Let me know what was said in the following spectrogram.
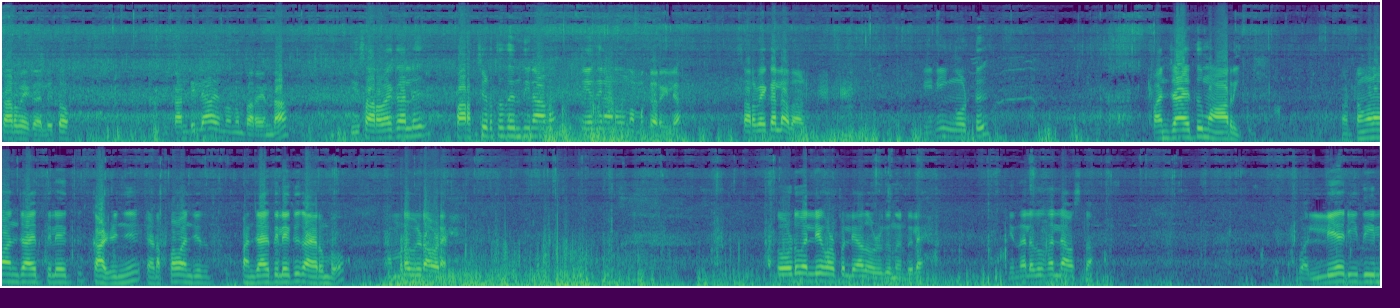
സർവേ കല്ല് കേട്ടോ കണ്ടില്ല എന്നൊന്നും പറയണ്ട. ഈ സർവേ കല്ല് പറിച്ചെടുത്തത് എന്തിനാണ്? ഏതിനാണെന്ന് നമുക്കറിയില്ല. സർവേ കല്ല് അതാണ്. ഇനി ഇങ്ങോട്ട് പഞ്ചായത്ത് മാറി. പട്ടംകുളം പഞ്ചായത്തിലേക്ക് കഴിഞ്ഞ് എടപ്പ പഞ്ചായത്ത് പഞ്ചായത്തിലേക്ക് കയറുമ്പോൾ നമ്മുടെ വീട് അവിടെ. തോട് വലിയ കുഴപ്പമില്ലാതെ ഒഴുകുന്നുണ്ട് അല്ലേ ഇന്നലെ നല്ല അവസ്ഥ. വലിയ രീതിയിൽ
